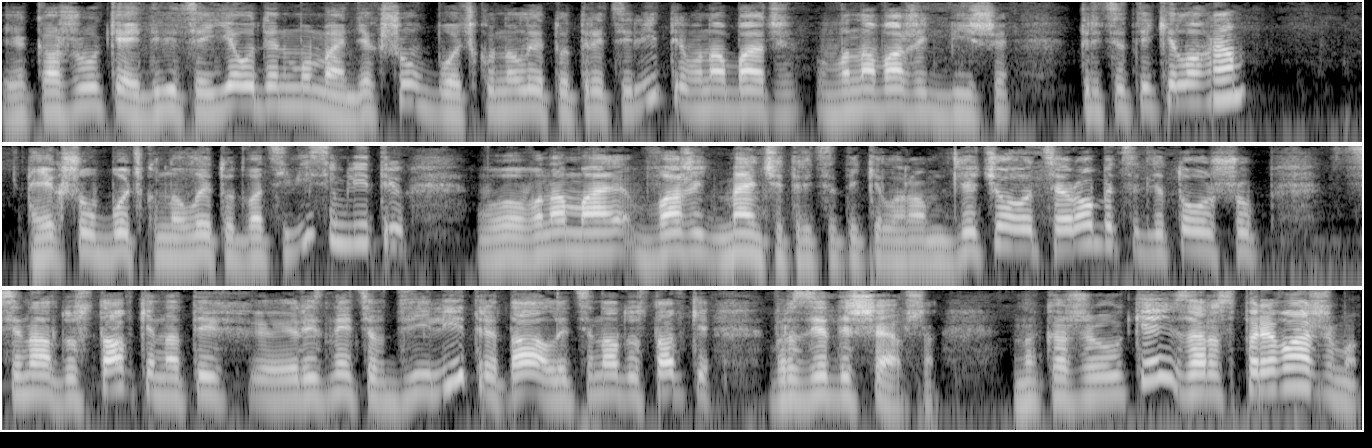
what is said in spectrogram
Я кажу, окей, дивіться, є один момент. Якщо в бочку налито 30 літрів, вона бачить, вона важить більше 30 кілограм. А якщо в бочку налито 28 літрів, вона має важить менше 30 кг. Для чого це робиться? Для того, щоб ціна доставки на тих е, різниця в 2 літри, та, але ціна доставки в рази дешевша. Вона каже: Окей, зараз переважимо.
